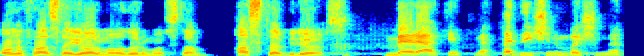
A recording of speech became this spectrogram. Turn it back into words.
Onu fazla yorma olur mu ustam? Hasta biliyorsun. Merak etme. Hadi işinin başına.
